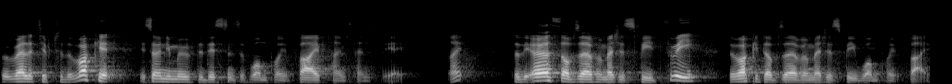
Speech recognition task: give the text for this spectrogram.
but relative to the rocket, it's only moved a distance of 1.5 times 10 to the 8. Right? So the Earth observer measures speed 3, the rocket observer measures speed 1.5.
